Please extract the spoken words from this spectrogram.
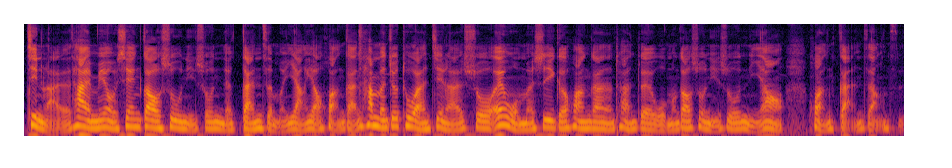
进来了，他也没有先告诉你说你的肝怎么样要换肝，他们就突然进来说：“哎，我们是一个换肝的团队，我们告诉你说你要换肝这样子。”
